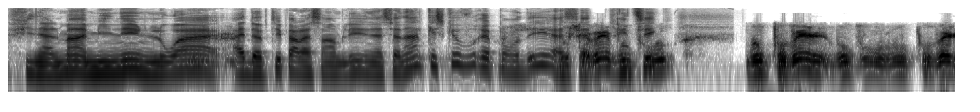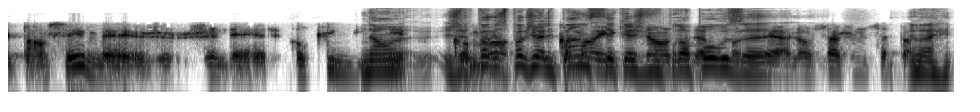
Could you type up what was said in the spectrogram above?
finalement à miner une loi adoptée par l'Assemblée nationale. Qu'est-ce que vous répondez à cette critique? Vous pouvez, vous, vous, pouvez le penser, mais je, n'ai aucune idée. Non, je ne pas, pas que je le pense, c'est que je vous propose. Euh, alors ça, je ne sais pas. Ouais,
